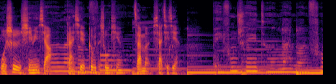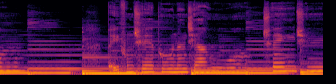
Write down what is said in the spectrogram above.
我是邢云霞，感谢各位的收听，咱们下期见。北风吹得来暖风。北风却不能将我吹去。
